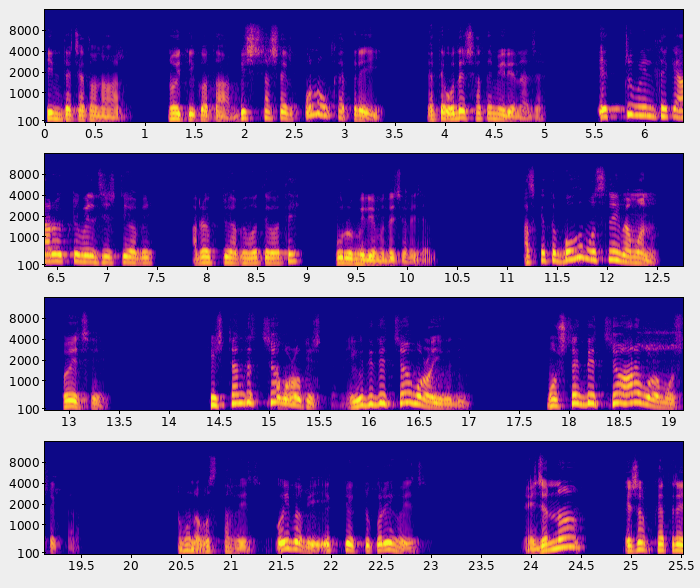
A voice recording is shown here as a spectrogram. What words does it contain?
চিন্তা চেতনার, নৈতিকতা, বিশ্বাসের কোনো ক্ষেত্রেই যাতে ওদের সাথে মিলে না যায়। একটু মিল থেকে আরও একটু মিল সৃষ্টি হবে। আরও একটু হবে, হতে হতে পুরো মিলের মধ্যে চলে যাবে। আজকে তো বহু মুসলিম এমন হয়েছে, খ্রিস্টানদের চেয়েও বড় খ্রিস্টান, ইহুদিদের চেয়েও বড় ইহুদি, মোশেকদের চেয়েও আরও বড় মোশেক তারা। এমন অবস্থা হয়েছে, ওইভাবে একটু একটু করে হয়েছে। এই জন্য এসব ক্ষেত্রে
